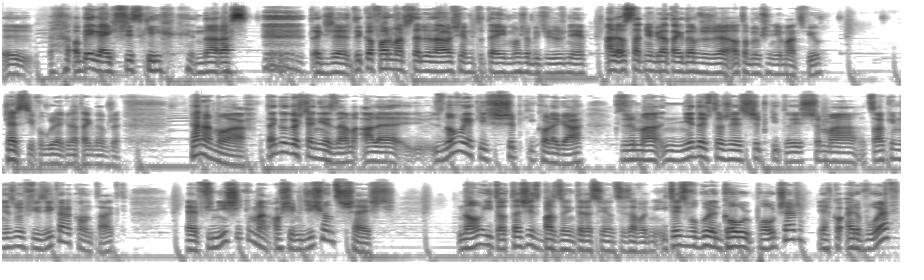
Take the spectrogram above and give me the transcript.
y, obiega ich wszystkich naraz. Także tylko forma 4 na 8 tutaj może być różnie, ale ostatnio gra tak dobrze, że o to bym się nie martwił. Chelsea w ogóle gra tak dobrze. Karamoach. Tego gościa nie znam, ale znowu jakiś szybki kolega, który ma nie dość to, że jest szybki, to jeszcze ma całkiem niezły physical contact. E, Finishing ma 86. No i to też jest bardzo interesujący zawodnik. I to jest w ogóle goal poacher jako RWF?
